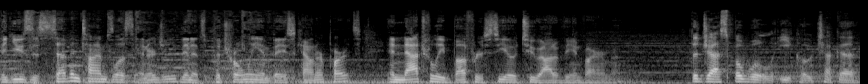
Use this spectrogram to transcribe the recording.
It uses seven times less energy than its petroleum based counterparts and naturally buffers CO2 out of the environment. The Jasper Wool Eco Chukka,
